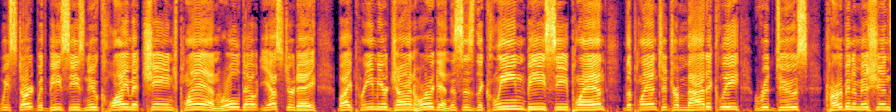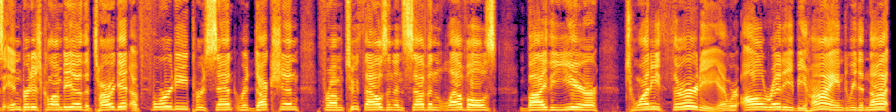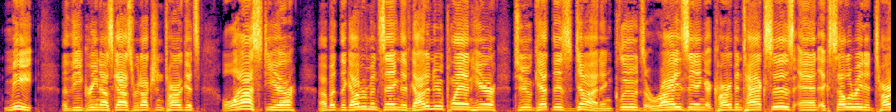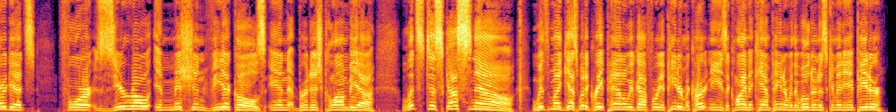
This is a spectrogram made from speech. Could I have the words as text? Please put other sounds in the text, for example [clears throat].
We start with BC's new climate change plan rolled out yesterday by Premier John Horgan. This is the Clean BC plan, the plan to dramatically reduce carbon emissions in British Columbia, the target of 40% reduction from 2007 levels by the year 2030. And we're already behind. We did not meet the greenhouse gas reduction targets last year. Uh, but the government saying they've got a new plan here to get this done includes rising carbon taxes and accelerated targets for zero emission vehicles in British Columbia. Let's discuss now with my guest. What a great panel we've got for you. Peter McCartney is a climate campaigner with the Wilderness Committee. Hey, Peter.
